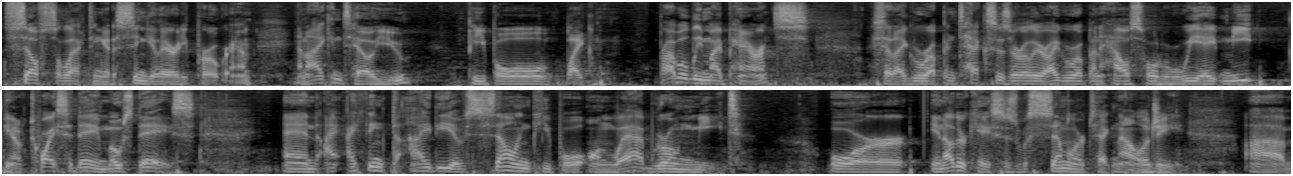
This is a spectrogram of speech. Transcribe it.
self selecting at a singularity program. And I can tell you, people like probably my parents, I said I grew up in Texas earlier. I grew up in a household where we ate meat, you know, twice a day, most days. And I, I think the idea of selling people on lab grown meat, or in other cases with similar technology, uh,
